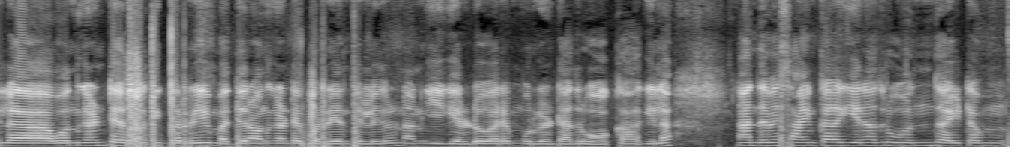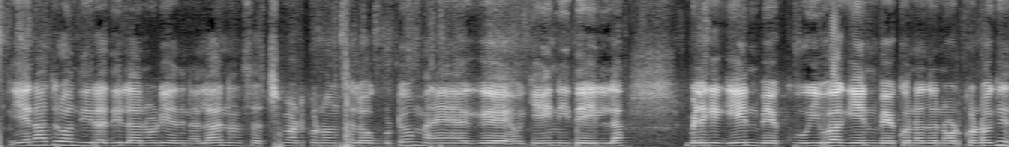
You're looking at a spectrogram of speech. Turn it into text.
ಇಲ್ಲ, ಒಂದು ಗಂಟೆ ಅಷ್ಟೊತ್ತಿಗೆ ಬರ್ರಿ. ಮಧ್ಯಾಹ್ನ ಒಂದು ಗಂಟೆಗೆ ಬರ್ರಿ ಅಂತ ಹೇಳಿದ್ರು. ನನಗೆ ಈಗ ಎರಡೂವರೆ, ಮೂರು ಗಂಟೆ ಆದರೂ ಆಗಿಲ್ಲ. ಅಂದವೇ ಸಾಯಂಕಾಲ ಏನಾದರೂ ಒಂದು ಐಟಮ್ ಏನಾದರೂ ಒಂದು ಇರೋದಿಲ್ಲ ನೋಡಿ, ಅದನ್ನೆಲ್ಲ ನಾನು ಸರ್ಚ್ ಮಾಡ್ಕೊಂಡು ಒಂದ್ಸಲ ಹೋಗ್ಬಿಟ್ಟು ಮನೆಗೆ ಏನಿದೆ ಇಲ್ಲ ಬೆಳಗ್ಗೆಗೆ ಏನು ಬೇಕು, ಇವಾಗ ಏನು ಬೇಕು ಅನ್ನೋದು ನೋಡ್ಕೊಂಡು ಹೋಗಿ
